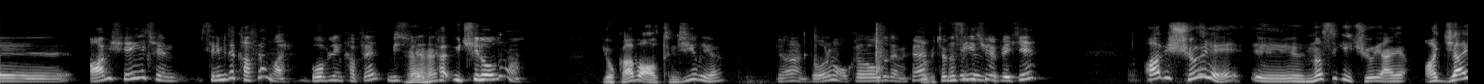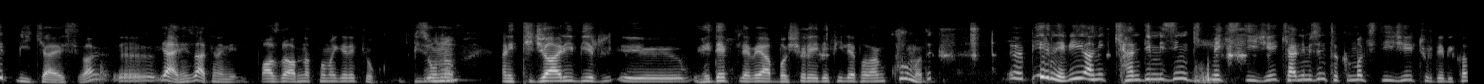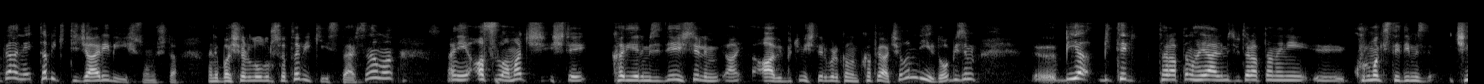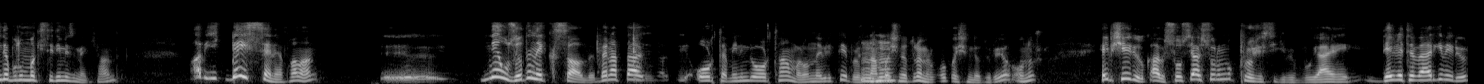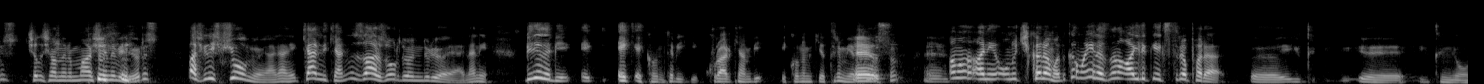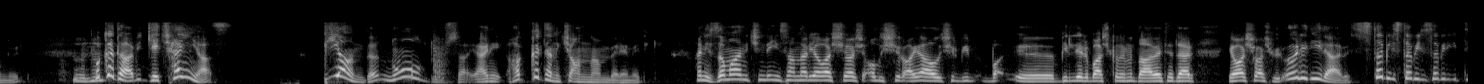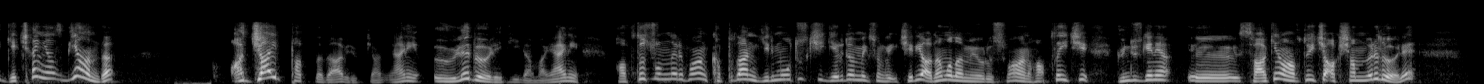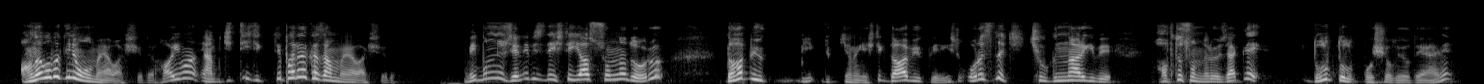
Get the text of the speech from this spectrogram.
abi şeye geçelim. Senin bir de kafen var. Goblin Cafe. Bir süre Hı hı. 3 yıl oldu mu? Yok abi 6. yıl ya. Ya doğru mu? O kadar oldu demek. Ha? Tabii, tabii, Nasıl tabii, geçiyor peki? Abi şöyle e, nasıl geçiyor yani acayip bir hikayesi var. E, yani zaten hani fazla anlatmama gerek yok. Biz Hı hı. Hani ticari bir e, hedefle veya başarı hedefiyle falan kurmadık. E, bir nevi hani kendimizin gitmek isteyeceği, kendimizin takılmak isteyeceği türde bir kafe. Hani tabii ki ticari bir iş sonuçta. Hani başarılı olursa tabii ki istersin ama hani asıl amaç işte kariyerimizi değiştirelim. Abi bütün işleri bırakalım, kafe açalım değildi. O bizim e, bir, bir te- taraftan hayalimiz, bir taraftan hani e, kurmak istediğimiz, içinde bulunmak istediğimiz mekandı. Abi ilk 5 sene falan e, ne uzadı ne kısaldı. Ben hatta orta, benim bir ortağım var. Onunla birlikte yapıyoruz. Ben başında duramıyorum. O başında duruyor. Onur. Hep şey diyorduk abi sosyal sorumluluk projesi gibi bu. Yani devlete vergi veriyoruz. Çalışanların maaşlarını veriyoruz. Başka hiçbir şey olmuyor yani. Hani kendi kendini zar zor döndürüyor yani. Hani bize de bir ek, ek ekonomi tabii ki kurarken bir ekonomik yatırım yapıyorsun. Evet. Ama hani onu çıkaramadık ama en azından aylık ekstra para e, yük, e, yükümlü olmuyor. Hı hı. Fakat abi geçen yaz bir anda ne olduysa yani hakikaten hiç anlam veremedik. Hani zaman içinde insanlar yavaş yavaş alışır, ayağa alışır, bir, e, birileri başkalarını davet eder, yavaş yavaş büyür. Öyle değil abi. Stabil, stabil, stabil gitti. Geçen yaz bir anda acayip patladı abi dükkan. Yani öyle böyle değil ama. Yani hafta sonları falan kapıdan 20-30 kişi geri dönmek zorunda. İçeriye adam alamıyoruz falan. Hafta içi gündüz gene e, sakin ama hafta içi akşamları da öyle. Ana baba günü olmaya başladı. Hayvan yani ciddi ciddi para kazanmaya başladı. Ve bunun üzerine biz de işte yaz sonuna doğru daha büyük bir dükkana geçtik. Daha büyük bir yere geçtik. Orası da çılgınlar gibi hafta sonları özellikle dolup dolup boşalıyordu yani.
